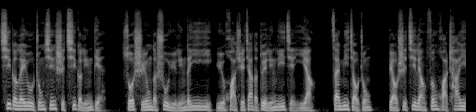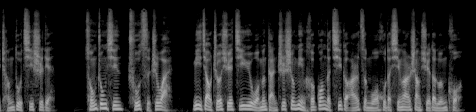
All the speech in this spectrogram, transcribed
七个 Lua 中心是七个零点。所使用的术语“零”的意义与化学家的对零理解一样，在密教中表示剂量分化差异程度起始点，从中心。除此之外，密教哲学给予我们感知生命和光的七个儿子模糊的形而上学的轮廓。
